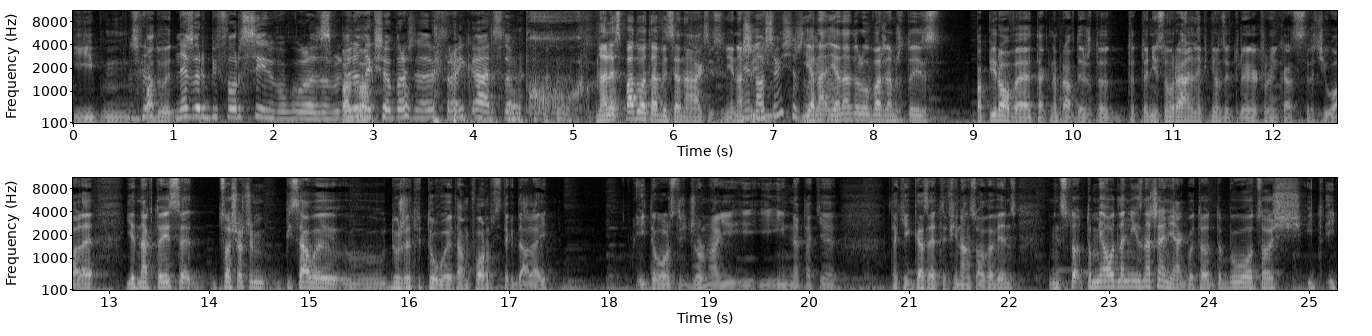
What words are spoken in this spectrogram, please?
i mm, spadły... Never before seen w ogóle. Spadła- Rynek się obraził na Electronic Arts. Tam, No ale spadła ta wycena akcji, nie? Znaczy, Nie, no oczywiście, że ja, tak, na, no. ja nadal uważam, że to jest papierowe tak naprawdę, że to, to, to nie są realne pieniądze, które Electronic Arts straciło, ale jednak to jest e, coś, o czym pisały y, duże tytuły, tam Forbes i tak dalej, i The Wall Street Journal i, i, i inne takie takie gazety finansowe, więc, więc to, to miało dla nich znaczenie, jakby to, to było coś i, i,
